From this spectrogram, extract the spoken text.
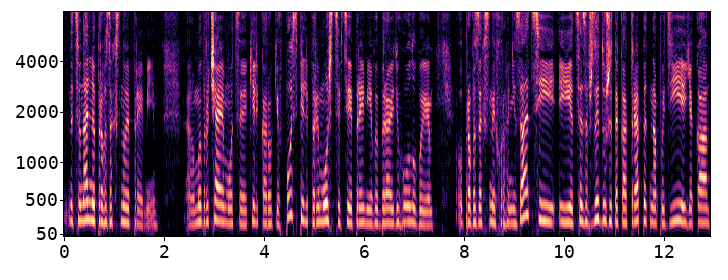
національної правозахисної премії. Е, Ми вручаємо це кілька років поспіль. Переможців цієї премії вибирають голови правозахисних організацій, і це завжди дуже така трепетна подія, яка,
